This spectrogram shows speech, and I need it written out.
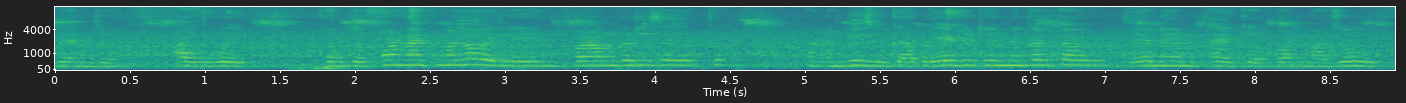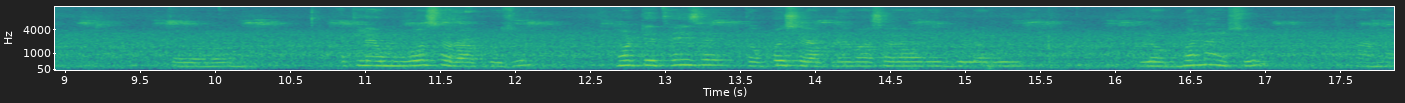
બેન જો આવું હોય, કેમ કે ફોન હાથમાં લો એટલે પણ આમ ગળી જાય તો. અને બીજું કે આપણે એડિટિંગને કરતા હોય એને એમ થાય કે ફોનમાં જોવું. તો એટલે હું ઓછો રાખું છું. મોટી થઈ જાય તો પછી આપણે પાછા રેગ્યુલર બ્લોગ બનાવીશું અને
